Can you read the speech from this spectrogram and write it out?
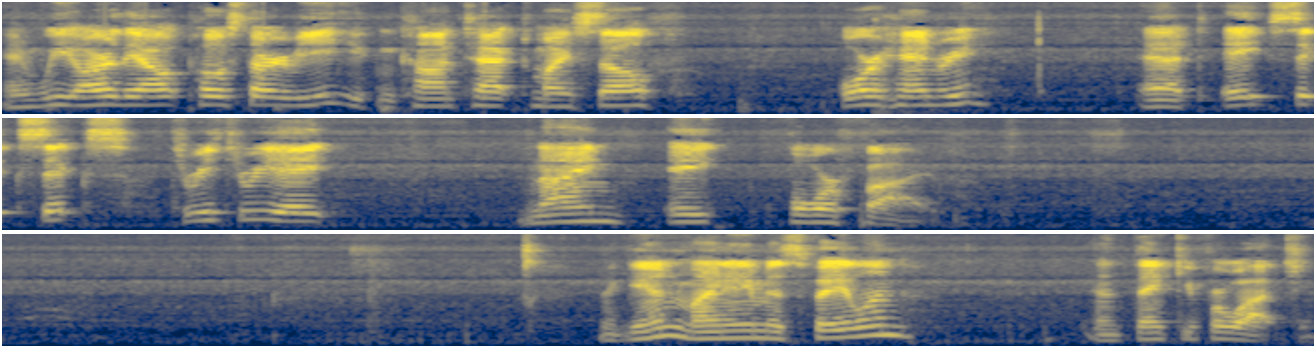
And we are the Outpost RV. You can contact myself or Henry at 866-338-9845. Again, my name is Phelan, and thank you for watching.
